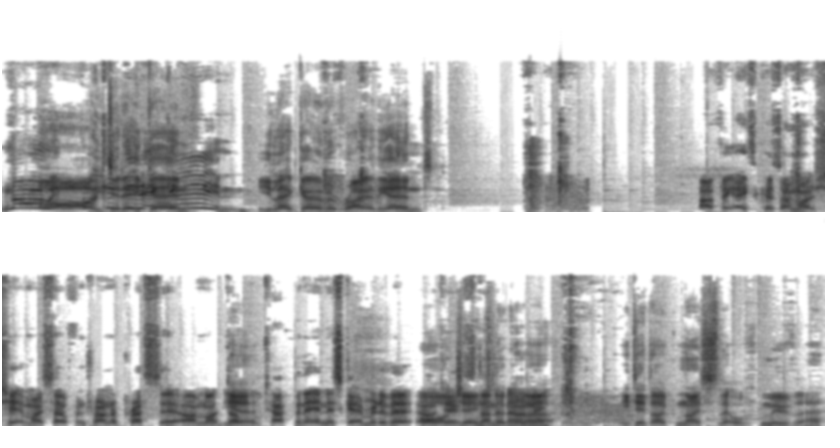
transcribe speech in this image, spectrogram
No! Oh, it you fucking did it again. again! You let go of it right at the end. I think it's because I'm like shitting myself and trying to press it. I'm like double Yeah. tapping it and it's getting rid of it. Oh, Oh, James, James, done look it at now, hasn't that. He did like a nice little move there.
